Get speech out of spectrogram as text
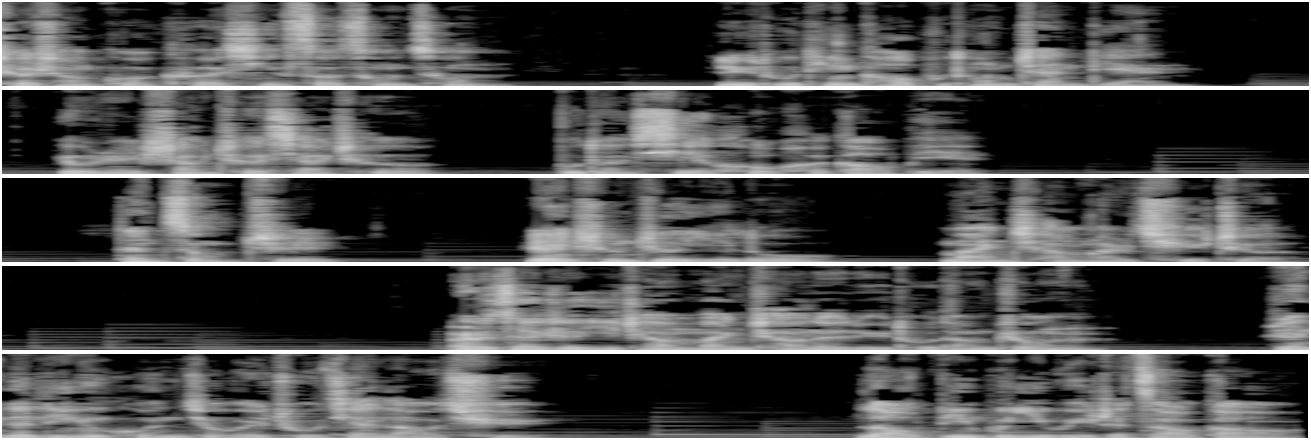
车上过客行色匆匆，旅途停靠不同站点，有人上车下车，不断邂逅和告别。但总之，人生这一路漫长而曲折。而在这一场漫长的旅途当中，人的灵魂就会逐渐老去。老并不意味着糟糕，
